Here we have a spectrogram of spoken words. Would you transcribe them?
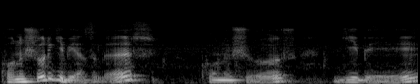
konuşur gibi yazılır. Konuşur gibi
